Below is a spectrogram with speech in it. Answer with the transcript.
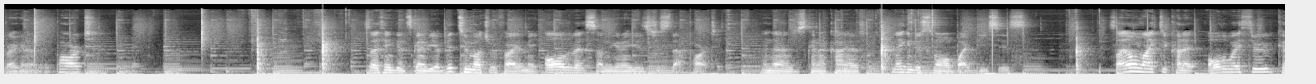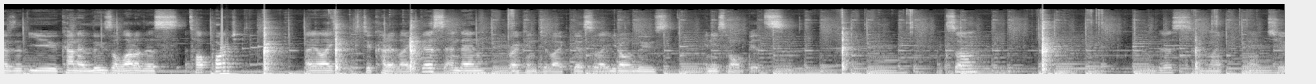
break it apart. So I think it's gonna be a bit too much if I make all of it, so I'm gonna use just that part. And then I'm just gonna kind of make into small bite pieces. So I don't like to cut it all the way through because you kind of lose a lot of this top part. I like to cut it like this and then break into like this so that you don't lose any small bits. Like so. And this, you might want to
